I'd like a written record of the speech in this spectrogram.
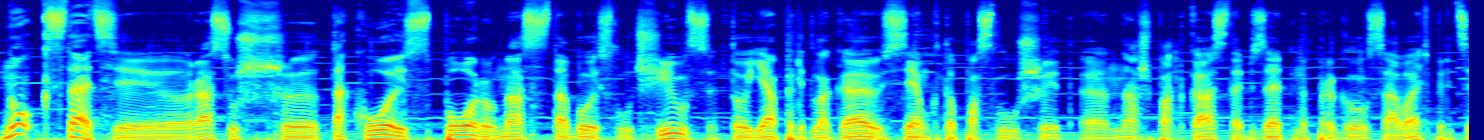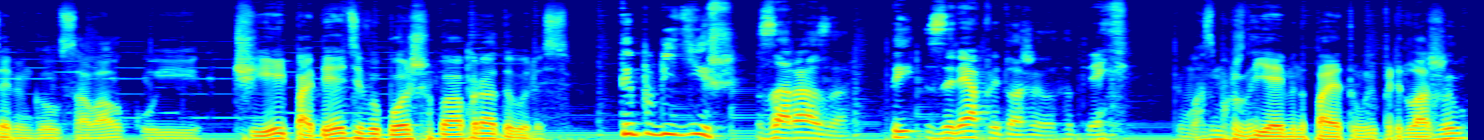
Ну, кстати, раз уж э, такой спор у нас с тобой случился, то я предлагаю всем, кто послушает э, наш подкаст, обязательно проголосовать, прицепим голосовалку и чьей победе вы больше бы обрадовались. Ты победишь, зараза. Ты зря предложил эту дрянь. Возможно, я именно поэтому и предложил.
